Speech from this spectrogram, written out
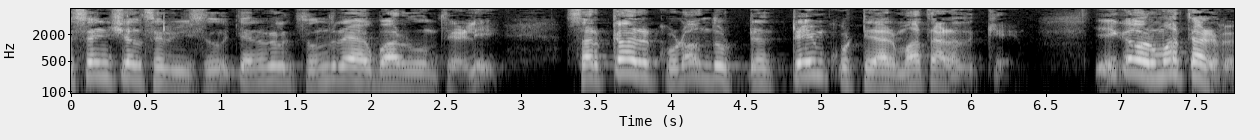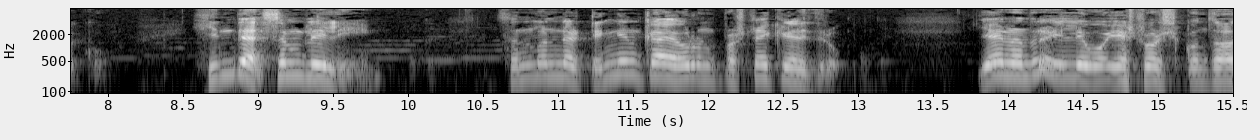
ಎಸೆನ್ಷಿಯಲ್ ಸರ್ವೀಸು ಜನಗಳಿಗೆ ತೊಂದರೆ ಆಗಬಾರ್ದು ಅಂತ ಹೇಳಿ ಸರ್ಕಾರ ಕೂಡ ಒಂದು ಟೈಮ್ ಕೊಟ್ಟಿದ್ದಾರೆ ಮಾತಾಡೋದಕ್ಕೆ. ಈಗ ಅವ್ರು ಮಾತಾಡಬೇಕು. ಹಿಂದೆ ಅಸೆಂಬ್ಲಿಲಿ ಸನ್ಮಾನ್ಯ ತೆಂಗಿನಕಾಯಿ ಅವ್ರನ್ನ ಪ್ರಶ್ನೆ ಕೇಳಿದರು. ಏನಂದರೆ ಇಲ್ಲಿ ಎಷ್ಟು ವರ್ಷಕ್ಕೊಂದ್ಸಲ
